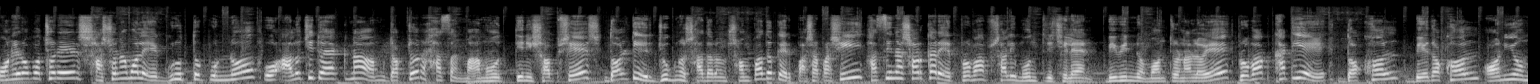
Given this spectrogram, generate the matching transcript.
পনেরো বছরের শাসনামলে গুরুত্বপূর্ণ ও আলোচিত এক নাম ডক্টর হাসান মাহমুদ। তিনি সবশেষ দলটির যুগ্ম সাধারণ সম্পাদকের পাশাপাশি হাসিনা সরকারের প্রভাবশালী মন্ত্রী ছিলেন। বিভিন্ন মন্ত্রণালয়ে প্রভাব খাটিয়ে দখল, বেদখল, অনিয়ম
